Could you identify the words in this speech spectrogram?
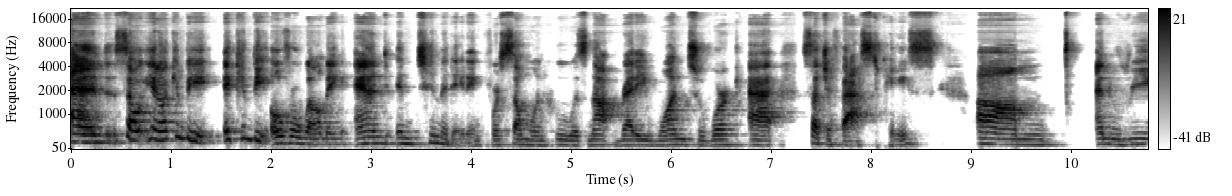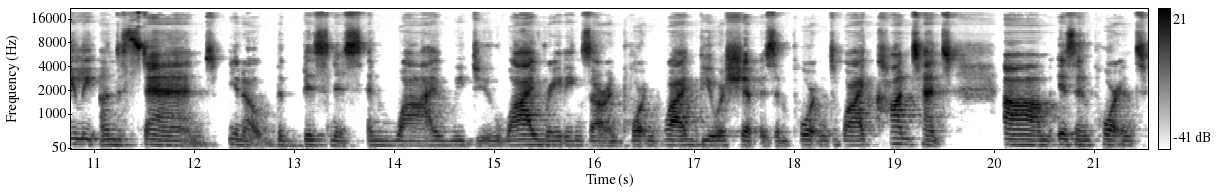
and so you know it can be it can be overwhelming and intimidating for someone who was not ready one to work at such a fast pace um, and really understand you know the business and why we do why ratings are important why viewership is important why content um, is important.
